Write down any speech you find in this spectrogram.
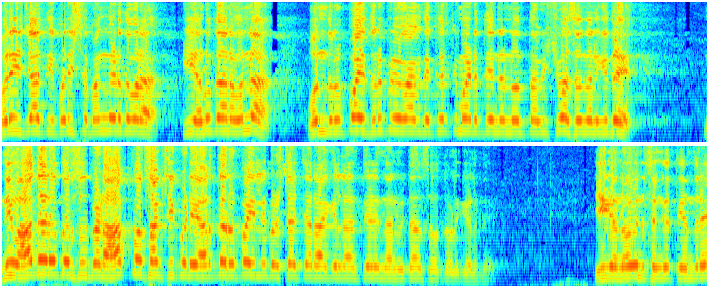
ಪರಿಶ್ ಜಾತಿ ಪರಿಶಿಷ್ಟ ಪಂಗಡದವರ ಈ ಅನುದಾನವನ್ನು ಒಂದು ರೂಪಾಯಿ ದುರುಪಯೋಗ ಆಗದೆ ಖರ್ಚು ಮಾಡಿದ್ದೇನೆ ಅನ್ನುವಂಥ ವಿಶ್ವಾಸ ನನಗಿದೆ. ನೀವು ಆಧಾರ ತೋರಿಸೋದು ಬೇಡ, ಆತ್ಮಸಾಕ್ಷಿ ಕೊಡಿ, ಅರ್ಧ ರೂಪಾಯಿ ಇಲ್ಲಿ ಭ್ರಷ್ಟಾಚಾರ ಆಗಿಲ್ಲ ಅಂತೇಳಿ ನಾನು ವಿಧಾನಸೌಧದೊಳಗೆ ಹೇಳಿದೆ. ಈಗ ನೋವಿನ ಸಂಗತಿ ಅಂದರೆ,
